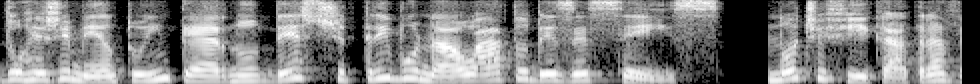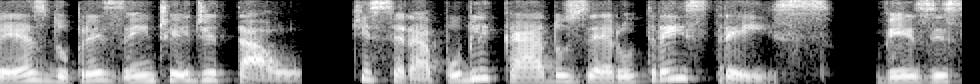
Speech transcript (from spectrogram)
do regimento interno deste Tribunal Ato 16, notifica através do presente edital, que será publicado 033 vezes,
